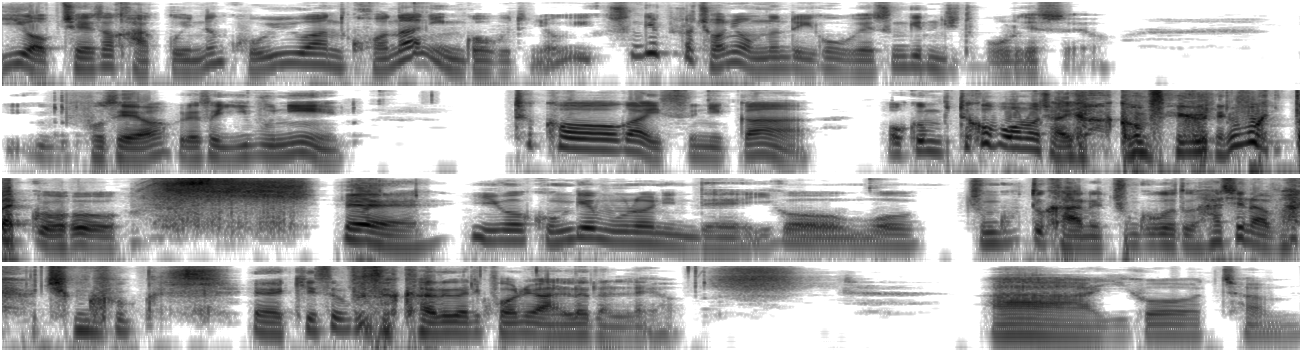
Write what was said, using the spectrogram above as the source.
이 업체에서 갖고 있는 고유한 권한인 거거든요. 이거 숨길 필요 전혀 없는데 이거 왜 숨기는지도 모르겠어요. 이- 보세요. 그래서 이분이 특허가 있으니까 어 그럼 특허 번호 자기가 검색을 해보겠다고. 예, 이거 공개 문헌인데 이거 뭐 중국도 가능, 중국어도 하시나 봐요. 중국 예, 기술 분석 가능하니 번호를 알려달래요. 아 이거 참.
